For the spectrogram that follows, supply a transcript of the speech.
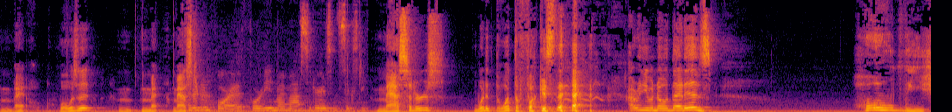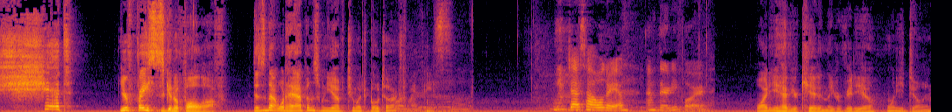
ma- what was it ma- master 104. I have 40 in my masseters and 60. masseters what it- what the fuck is that i don't even know what that is holy shit your face is gonna fall off isn't that what happens when you have too much botox in my face. Jess, how old are you? I'm 34. why do you have your kid in your video what are you doing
